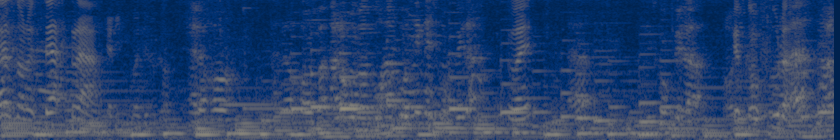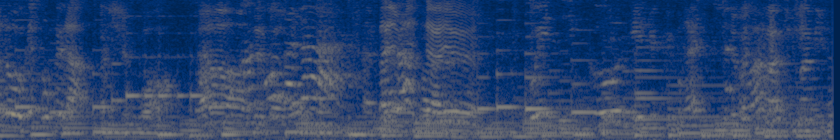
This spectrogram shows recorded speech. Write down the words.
place dans le cercle là Alors, on- alors, on va, alors on va vous raconter qu'est-ce qu'on fait là? Ouais. Hein? Qu'est-ce qu'on fait là? Qu'est-ce qu'on fout là? Hein? Arnaud, qu'est-ce qu'on fait là? Je sais pas. Ah. Un bazar mystérieux. Poético et lucubresque vois, soir. tu m'as- mis le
